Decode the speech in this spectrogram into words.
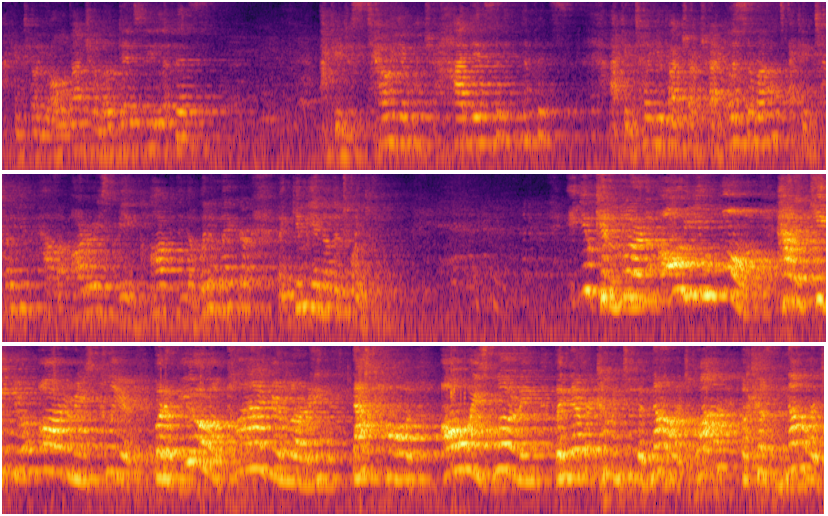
I can tell you all about your low density lipids. I can just tell you about your high density lipids. I can tell you about your triglycerides. I can tell you how the arteries are being clogged in the Widowmaker, but give me another Twinkie. You can learn all you want how to keep your arteries clear. But if you don't apply your learning, that's called always learning, but never coming to the knowledge. Why? Because knowledge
